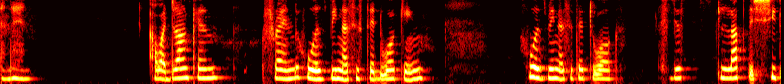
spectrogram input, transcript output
And then our drunken friend who was being assisted walking who was being assisted to walk she just slapped the shit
